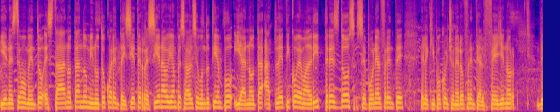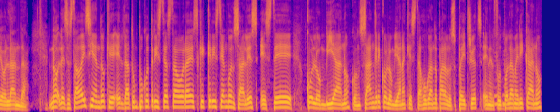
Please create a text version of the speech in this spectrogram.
y en este momento está anotando minuto 47, recién había empezado el segundo tiempo y anota Atlético de Madrid 3-2, se pone al frente el equipo colchonero frente al Feyenoord de Holanda. No, les estaba diciendo que el dato un poco triste hasta ahora es que Cristian González, este colombiano con sangre colombiana que está jugando para los Patriots en el fútbol americano,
